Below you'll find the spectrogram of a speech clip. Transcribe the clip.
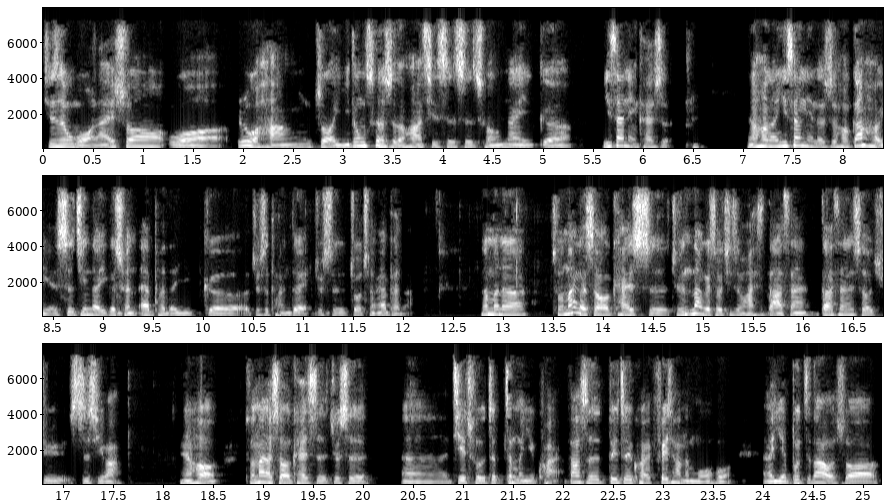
其实我来说，我入行做移动测试的话，其实是从那一个一三年开始。然后呢，一三年的时候刚好也是进到一个纯 app 的一个就是团队，就是做纯 app 的。那么呢，从那个时候开始，就是那个时候其实我还是大三，大三的时候去实习吧。然后从那个时候开始，就是呃接触这这么一块，当时对这块非常的模糊，呃也不知道说，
